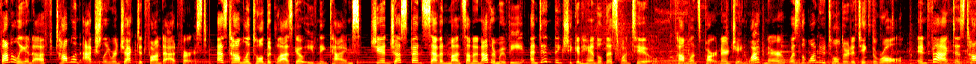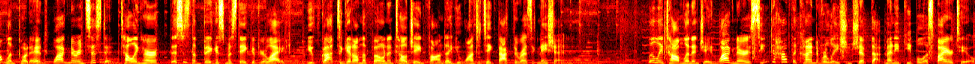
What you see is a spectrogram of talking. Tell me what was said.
Funnily enough, Tomlin actually rejected Fonda at first. As Tomlin told the Glasgow Evening Times, she had just spent seven months on another movie and didn't think she could handle this one too. Tomlin's partner, Jane Wagner, was the one who told her to take the role. In fact, as Tomlin put it, Wagner insisted, telling her, This is the biggest mistake of your life. You've got to get on the phone and tell Jane Fonda you want to take back the resignation. Lily Tomlin and Jane Wagner seem to have the kind of relationship that many people aspire to,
